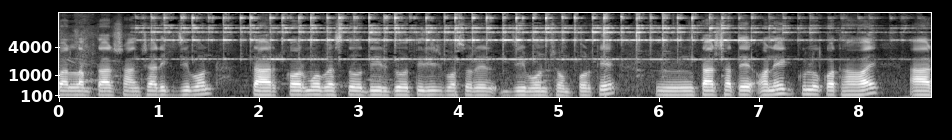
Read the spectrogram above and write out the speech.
পারলাম তার সাংসারিক জীবন, তার কর্মব্যস্ত দীর্ঘ তিরিশ বছরের জীবন সম্পর্কে। তার সাথে অনেকগুলো কথা হয়, আর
